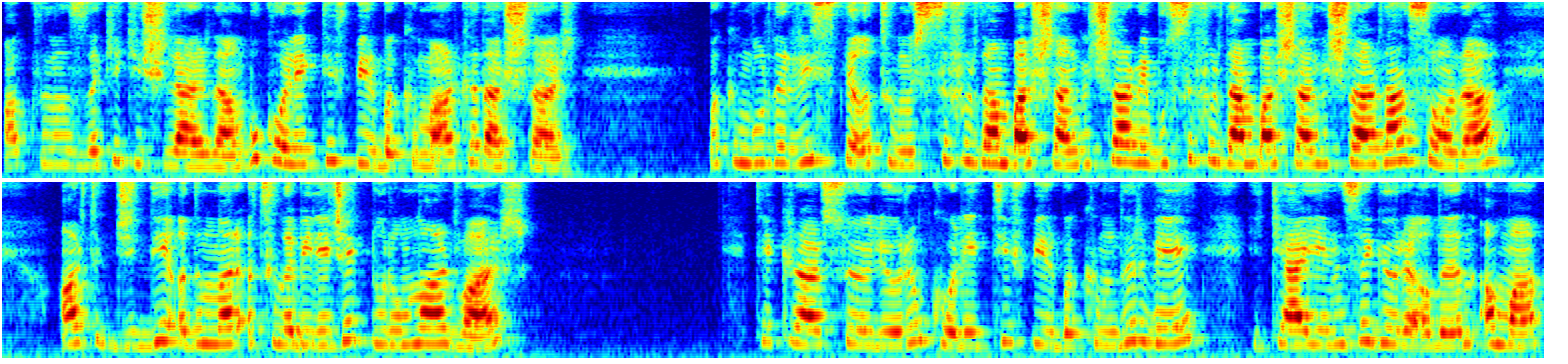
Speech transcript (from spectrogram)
aklınızdaki kişilerden bu kolektif bir bakım arkadaşlar Bakın burada riskle atılmış sıfırdan başlangıçlar ve bu sıfırdan başlangıçlardan sonra artık ciddi adımlar atılabilecek durumlar var. Tekrar söylüyorum kolektif bir bakımdır ve hikayenize göre alın ama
